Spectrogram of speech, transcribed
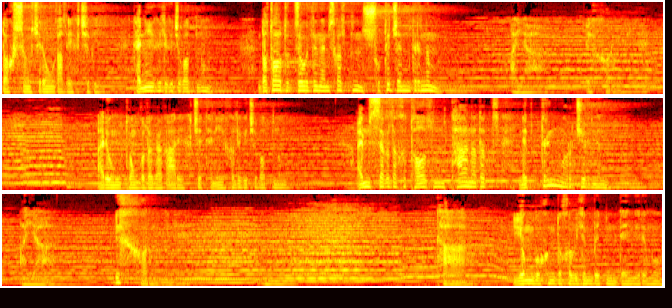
Догшин чирүүн галыг чи би таныг л гэж бодно. Дотоод зөөлөн амьсгалд нь шүтэж амьдрнам. Ариун тунгалаг агарыг чи таних л гэж бодно. Амьсгалах тоол нь та надад нэвтрэн орж ирнэ. аяа их хорон минь та юм бүхэнд ховлон бидэн дэнэрэм үү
